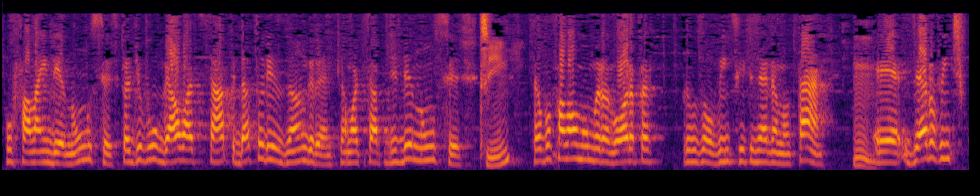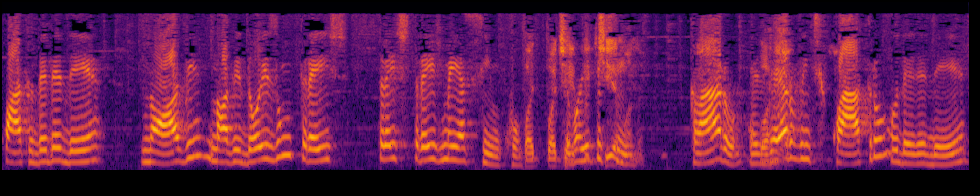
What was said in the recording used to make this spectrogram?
por falar em denúncias, para divulgar o WhatsApp da Turizangra, que é um WhatsApp de denúncias. Sim. Então, eu vou falar o número agora para os ouvintes que quiserem anotar. Hum. É 024 DDD 99213 3365. Pode, pode repetir, repetir. Mano. Claro, é Porra. 024 o DDD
